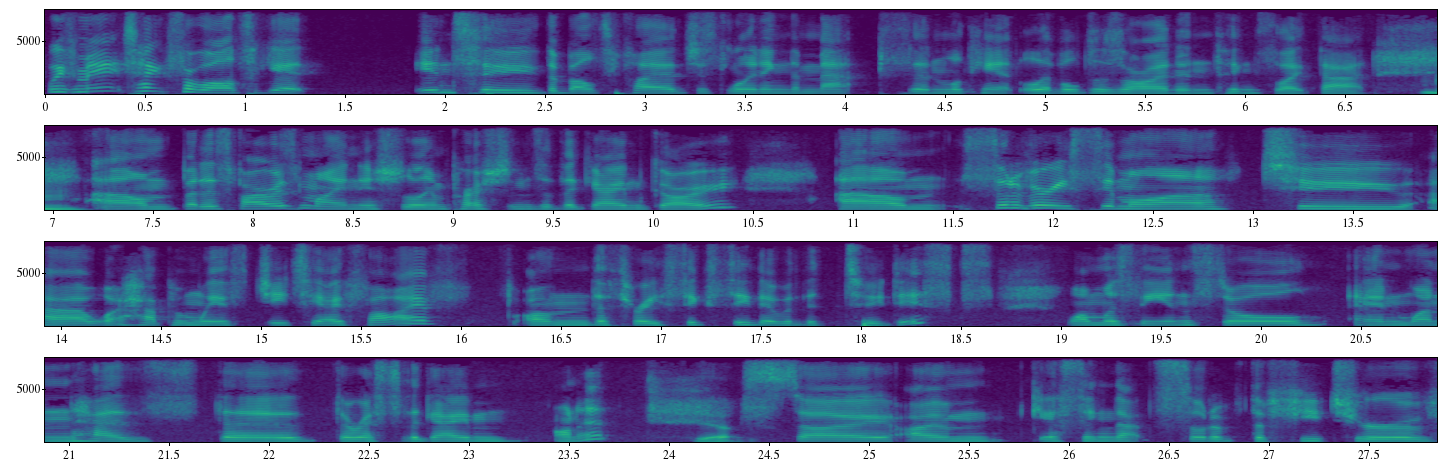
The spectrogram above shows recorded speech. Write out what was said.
with me it takes a while to get into the multiplayer, just learning the maps and looking at level design and things like that. Mm. Um, but as far as my initial impressions of the game go, um, sort of very similar to uh, what happened with GTA 5 on the 360. There were the two discs. One was the install, and one has the the rest of the game on it. Yep. So I'm guessing that's sort of the future of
